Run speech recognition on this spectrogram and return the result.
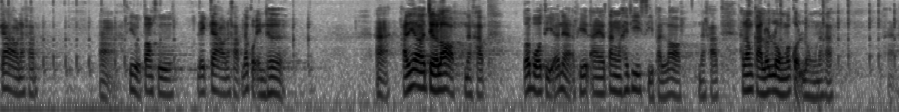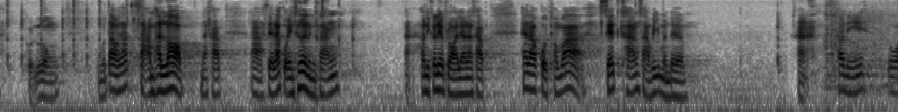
0.9 นะครับ อ่า ที่ถูกต้องคือเลข 9 นะครับ แล้วกด enter อ่า คราวนี้เราเจอรอบนะครับโดยปกติแล้วเนี่ย PSI ตั้งให้ที่ 4,000 รอบนะครับ ถ้าต้องการลดลงก็กดลงนะครับ กดลง ผมตั้งไว้สักสามพันรอบนะครับอ่าเสร็จแล้วกด enter หนึ่งครั้งอ่าเท่านี้ก็เรียบร้อยแล้วนะครับ ให้เรากดคำว่า set ค้างสามวิเหมือนเดิมอ่าเท่านี้ตัว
